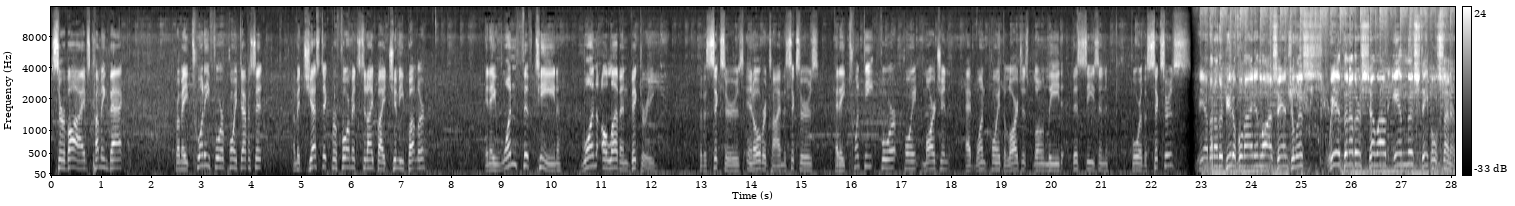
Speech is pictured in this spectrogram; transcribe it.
survives, coming back from a 24 point deficit. A majestic performance tonight by Jimmy Butler in a 115 111 victory for the Sixers in overtime. The Sixers had a 24 point margin at one point, the largest blown lead this season for the Sixers. We have another beautiful night in Los Angeles with another sellout in the Staples Center.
